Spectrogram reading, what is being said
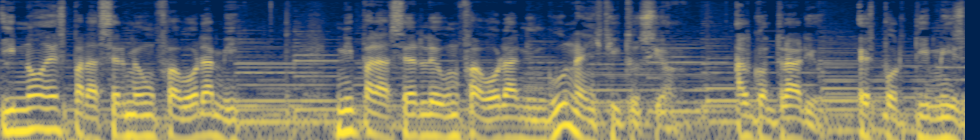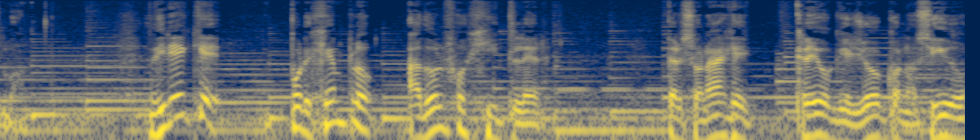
y no es para hacerme un favor a mí ni para hacerle un favor a ninguna institución. Al contrario, es por ti mismo. Diré que, por ejemplo, Adolfo Hitler, personaje creo que yo conocido,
